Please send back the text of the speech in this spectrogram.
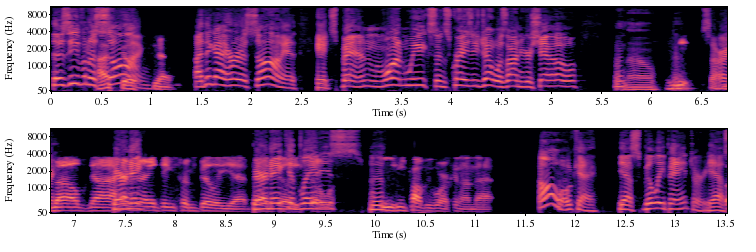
there's even a I feel- song. Yeah. I think I heard a song. It's been one week since Crazy Joe was on your show. No. Sorry. No, no, I Bare haven't naked- heard anything from Billy yet. Bare naked Billy, ladies. Uh, He's probably working on that. Oh, okay. Yes, Billy Painter. Yes,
